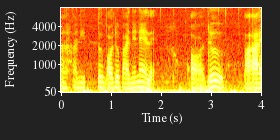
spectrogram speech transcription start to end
อะ อันนี้เติม order by แน่ ๆ แหละ order by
